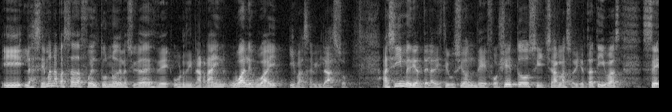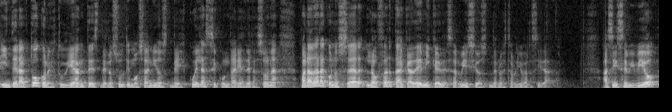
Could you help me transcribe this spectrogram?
y la semana pasada fue el turno de las ciudades de Urdinarrain, Gualeguay y Basavilazo. Allí, mediante la distribución de folletos y charlas orientativas, se interactuó con estudiantes de los últimos años de escuelas secundarias de la zona para dar a conocer la oferta académica y de servicios de nuestra universidad. Así se vivió,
